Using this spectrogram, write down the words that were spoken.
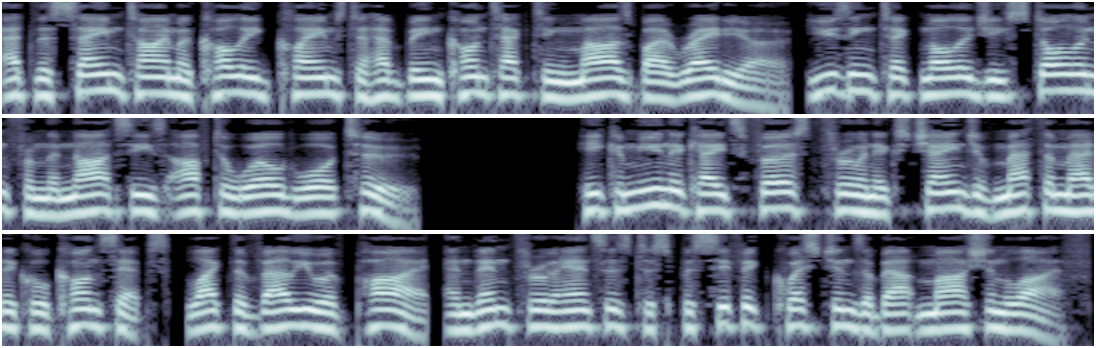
At the same time a colleague claims to have been contacting Mars by radio, using technology stolen from the Nazis after World War II. He communicates first through an exchange of mathematical concepts, like the value of pi, and then through answers to specific questions about Martian life.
